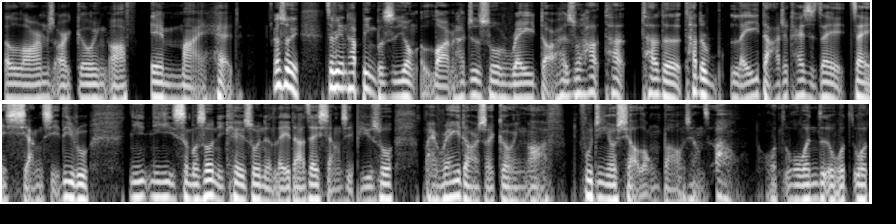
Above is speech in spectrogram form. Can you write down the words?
alarms are going off in my head。 那所以这边它并不是用 alarm，它就是说 radar，它说它它它的它的雷达就开始在在响起。例如，你你什么时候你可以说你的雷达在响起？比如说 my radars are going off，附近有小笼包这样子哦，我我闻着我我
